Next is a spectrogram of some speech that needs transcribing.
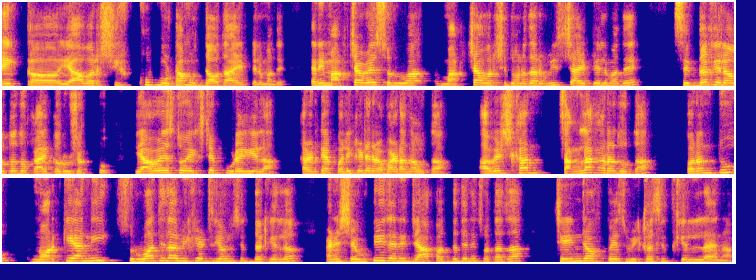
एक यावर्षी खूप मोठा मुद्दा होता आयपीएलमध्ये. त्यांनी मागच्या वेळेस सुरुवात मागच्या वर्षी दोन हजार वीसच्या आयपीएलमध्ये सिद्ध केलं होतं तो काय करू शकतो? यावेळेस तो एक स्टेप पुढे गेला. कारण काय? पलीकडे रबाडा नव्हता. आवेश खान चांगला करत होता. परंतु नॉर्कियांनी सुरुवातीला विकेट घेऊन सिद्ध केलं आणि शेवटी त्यांनी ज्या पद्धतीने स्वतःचा चेंज ऑफ पेस विकसित केलेला आहे ना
